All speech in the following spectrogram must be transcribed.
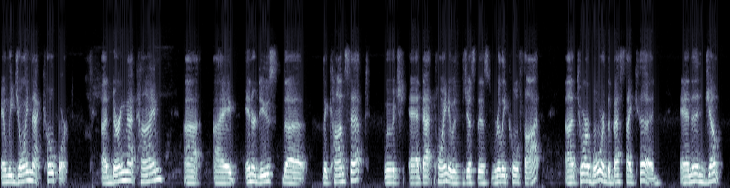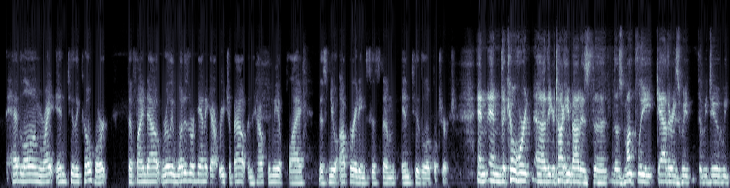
And we joined that cohort. Uh, during that time, uh, I introduced the the concept, which at that point it was just this really cool thought, uh, to our board the best I could, and then jump headlong right into the cohort to find out really what is organic outreach about and how can we apply this new operating system into the local church. And and the cohort uh, that you're talking about is the those monthly gatherings we that we do. We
